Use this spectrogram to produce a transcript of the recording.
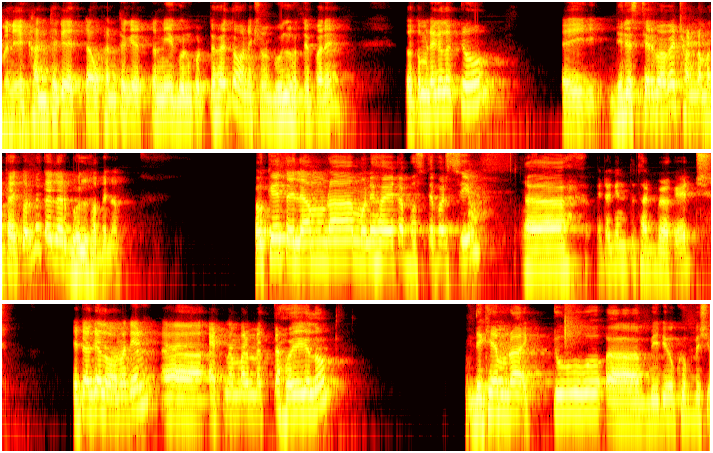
মানে এখান থেকে একটা, ওখান থেকে একটা নিয়ে গুণ করতে হয় তো অনেক সময় ভুল হতে পারে। তো তোমরা এগুলো একটু এই ধীরে স্থির ভাবে ঠান্ডা মাথায় করবে, তাহলে আর ভুল হবে না। ওকে, তাহলে আমরা মনে হয় এটা বুঝতে পারছি। এটা কিন্তু থার্ড ব্র্যাকেট। এটা গেল আমাদের এক নাম্বার ম্যাথটা হয়ে গেল। দেখি আমরা একটু ভিডিও খুব বেশি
